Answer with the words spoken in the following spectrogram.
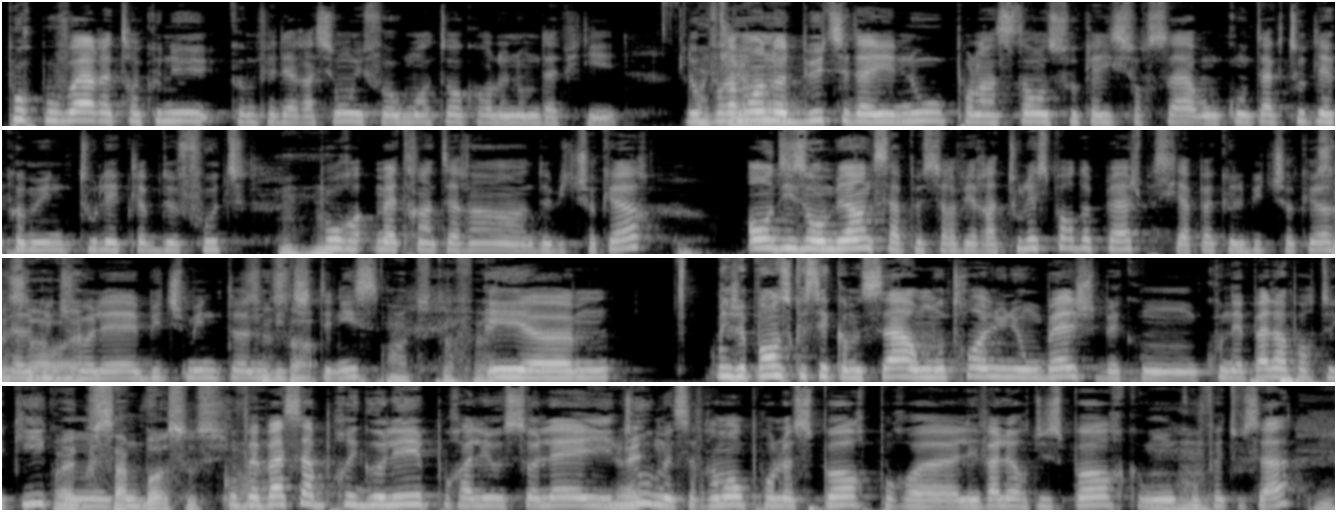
pour pouvoir être reconnu comme fédération, il faut augmenter encore le nombre d'affiliés. Donc vraiment, ouais. notre but, c'est d'aller, nous, pour l'instant, on se focalise sur ça. On contacte toutes les communes, tous les clubs de foot Mhm. pour mettre un terrain de beach soccer. En disant bien que ça peut servir à tous les sports de plage, parce qu'il n'y a pas que le beach soccer, il y a ça, le beach ouais. volley, beach minton, beach ça. tennis. Ouais, tout à fait. Et, euh, et je pense que c'est comme ça, en montrant à l'Union belge ben, qu'on n'est pas n'importe qui, qu'on ouais. fait pas ça pour rigoler, pour aller au soleil et Ouais. tout, mais c'est vraiment pour le sport, pour euh, les valeurs du sport qu'on Mhm. fait tout ça. Mhm.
